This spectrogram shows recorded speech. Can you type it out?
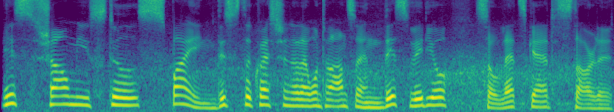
Is Xiaomi still spying? This is the question that I want to answer in this video, so let's get started.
